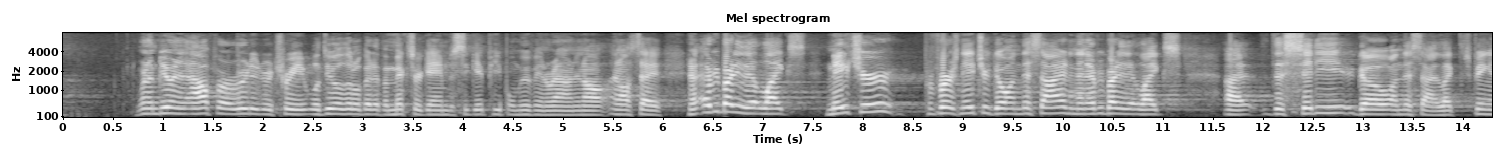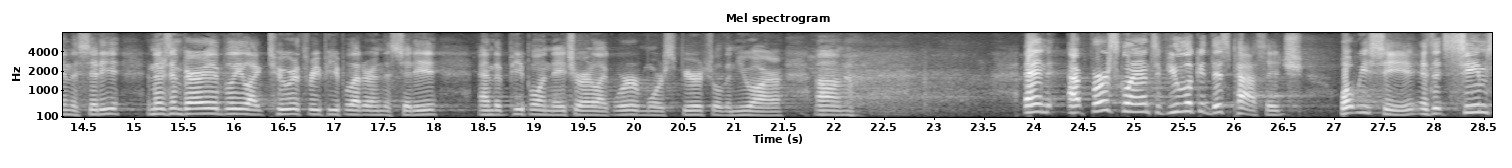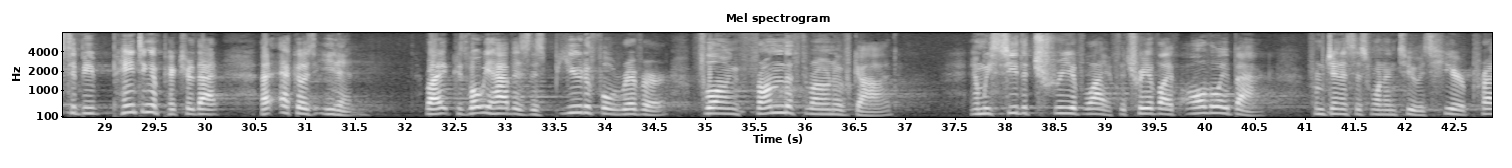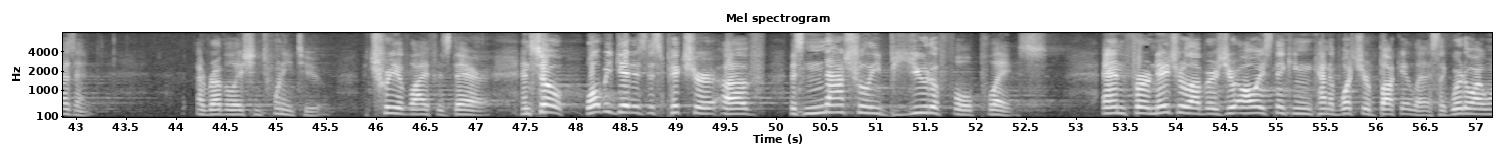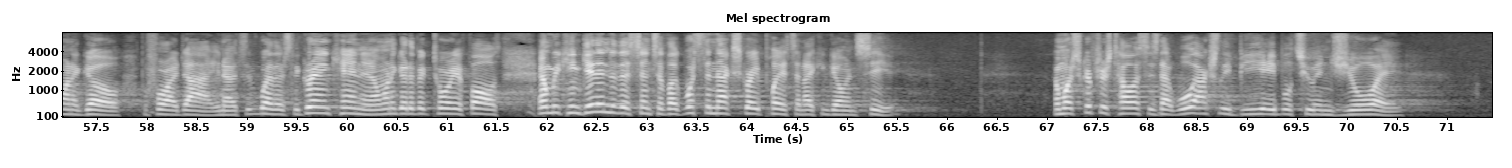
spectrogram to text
when I'm doing an alpha or rooted retreat, we'll do a little bit of a mixer game just to get people moving around. And I'll, and I'll say, you know, everybody that likes nature prefers nature go on this side, and then everybody that likes uh, the city go on this side, like being in the city. And there's invariably like two or three people that are in the city, and the people in nature are like, we're more spiritual than you are. Um, and at first glance, if you look at this passage, what we see is it seems to be painting a picture that uh, echoes Eden, right? Because what we have is this beautiful river flowing from the throne of God and we see the tree of life. The tree of life, all the way back from Genesis 1 and 2, is here present at Revelation 22. The tree of life is there. And so, what we get is this picture of this naturally beautiful place. And for nature lovers, you're always thinking kind of what's your bucket list? Like, where do I want to go before I die? You know, it's, whether it's the Grand Canyon, I want to go to Victoria Falls. And we can get into this sense of like, what's the next great place that I can go and see? And what scriptures tell us is that we'll actually be able to enjoy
